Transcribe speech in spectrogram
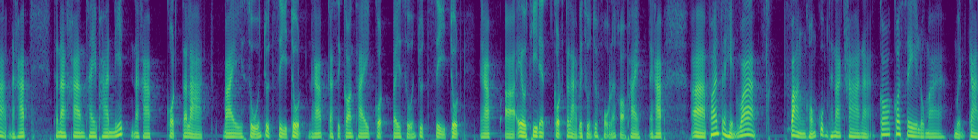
าดนะครับ ธนาคารไทยพาณิชย์นะครับ กดตลาดไป 0.4 จุดนะครับกสิกรไทยกดไป 0.4 จุดนะครับเอลทีเนี่ยกดตลาดไป 0.6 นะขออภัยนะครับเพราะฉะนั้นจะเห็นว่าฝั่งของกลุ่มธนาคารอะก็ก็เซลงมาเหมือนกัน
